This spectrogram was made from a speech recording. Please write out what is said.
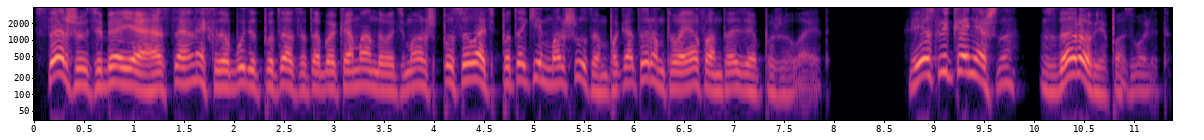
Старше у тебя я, остальных, кто будет пытаться тобой командовать, можешь посылать по таким маршрутам, по которым твоя фантазия пожелает. Если, конечно, здоровье позволит.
